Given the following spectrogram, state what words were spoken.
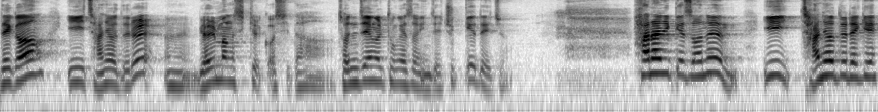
내가 이 자녀들을 어, 멸망시킬 것이다. 전쟁을 통해서 이제 죽게 되죠. 하나님께서는 이 자녀들에게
